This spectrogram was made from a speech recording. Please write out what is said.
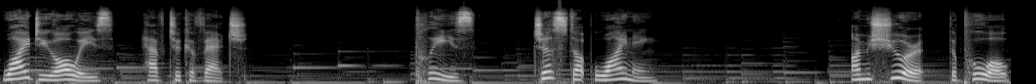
Why do you always have to kvetch? Please, just stop whining. I'm sure the pool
